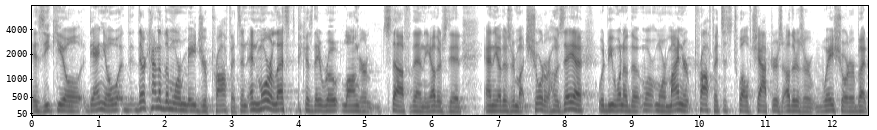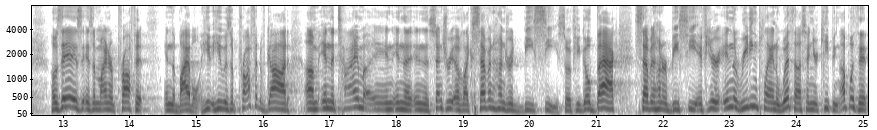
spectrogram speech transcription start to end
Ezekiel, Daniel, they're kind of the more major prophets. And, and more or less it's because they wrote longer stuff than the others did, and the others are much shorter. Hosea would be one of the more, more minor prophets. It's 12 chapters, others are way shorter. But Hosea is, is a minor prophet in the Bible. He, he was a prophet of God um, in the time, in, in, the, in the century of like 700 BC. So if you go back 700 BC, if you're in the reading plan with us and you're keeping up with it,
